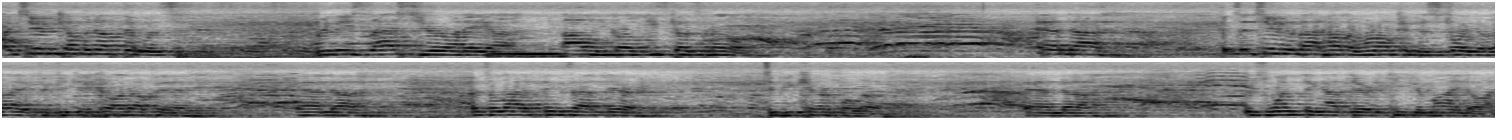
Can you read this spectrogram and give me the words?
a tune coming up that was released last year on a uh, album called East Coast Metal. And uh, it's a tune about how the world can destroy your life if you get caught up in it. And uh, there's a lot of things out there to be careful of. And uh, there's one thing out there to keep your mind on.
